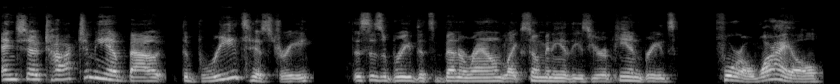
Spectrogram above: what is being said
And so, talk to me about the breed's history. This is a breed that's been around, like so many of these European breeds, for a while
